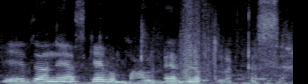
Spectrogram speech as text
কে জানে আজকে বিরক্ত লাগতেছে।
